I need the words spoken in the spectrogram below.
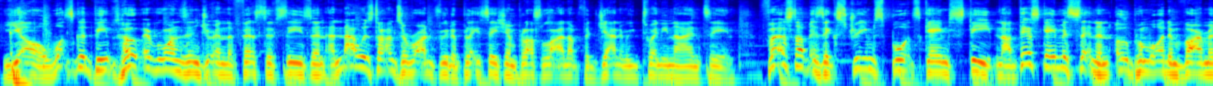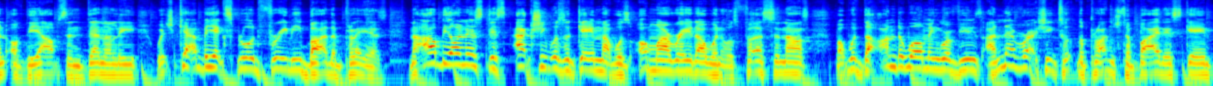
Yo, what's good peeps? Hope everyone's enjoying the festive season and now it's time to run through the PlayStation Plus lineup for January 2019. First up is Extreme Sports game Steep. Now this game is set in an open world environment of the Alps and Denali which can be explored freely by the players. Now I'll be honest, this actually was a game that was on my radar when it was first announced but with the underwhelming reviews I never actually took the plunge to buy this game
